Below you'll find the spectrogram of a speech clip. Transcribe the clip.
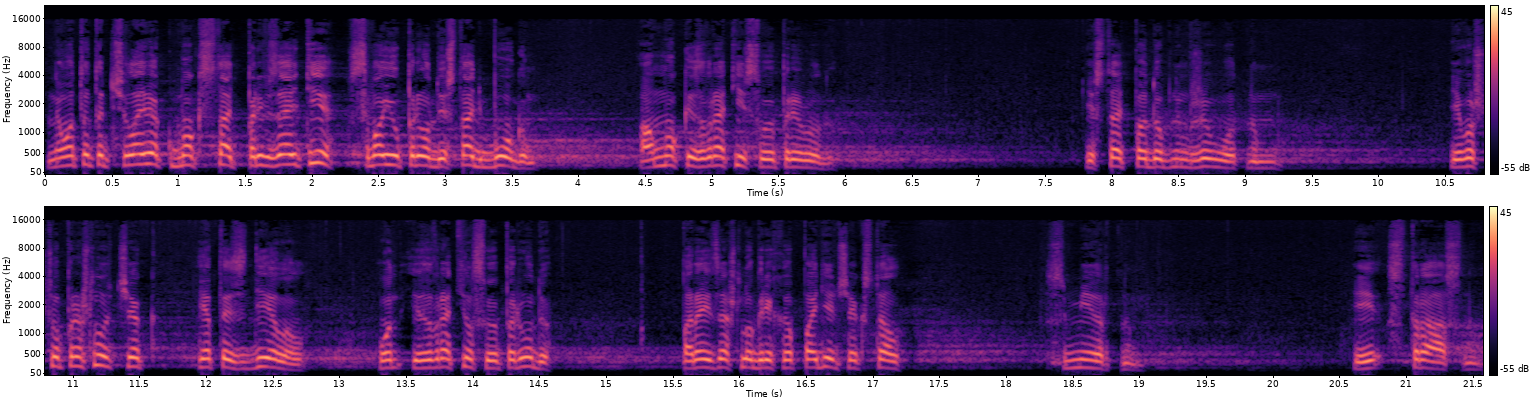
Но вот этот человек мог стать, превзойти свою природу и стать Богом, а мог извратить свою природу и стать подобным животному. И вот что пришло, человек это сделал. Он извратил свою природу, произошло грехопадение, человек стал смертным и страстным,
